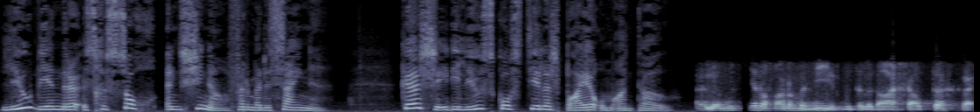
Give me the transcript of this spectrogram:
Leeubeenre is gesog in China vir medisyne. Kerr sê die leeu's kos teelers baie om aan te hou. Hulle moet een of ander manier moet hulle daai geld terugkry.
